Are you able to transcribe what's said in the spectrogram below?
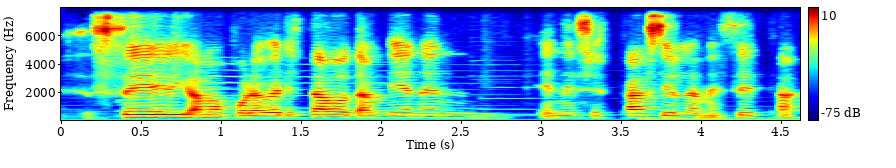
sé, digamos, por haber estado también en, en ese espacio, en la meseta,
